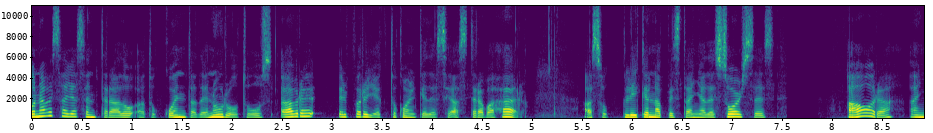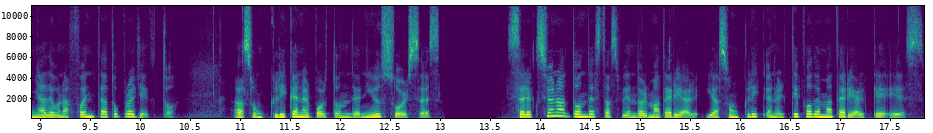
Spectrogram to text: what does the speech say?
Una vez hayas entrado a tu cuenta de NeuroTools, abre el proyecto con el que deseas trabajar. Haz un clic en la pestaña de Sources. Ahora, añade una fuente a tu proyecto. Haz un clic en el botón de New Sources. Selecciona dónde estás viendo el material y haz un clic en el tipo de material que es.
